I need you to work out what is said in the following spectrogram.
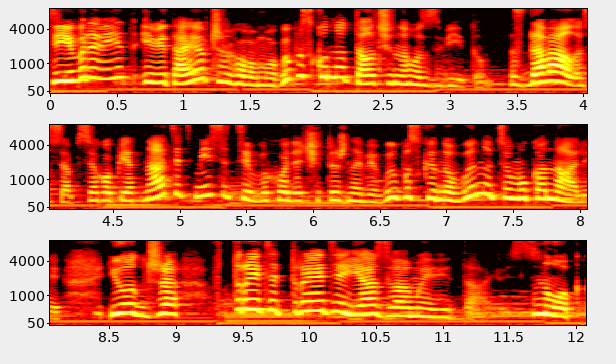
Всім привіт і вітаю в черговому випуску Наталченого звіту. Здавалося, всього 15 місяців виходять щотижневі випуски новин на цьому каналі. І отже, в 33-й я з вами вітаюсь. Ну ок,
